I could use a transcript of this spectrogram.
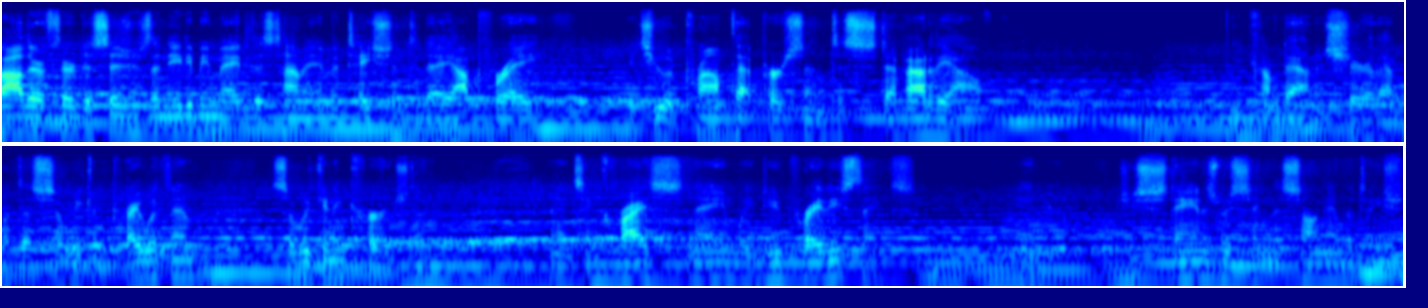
Father, if there are decisions that need to be made at this time of invitation today, I pray that you would prompt that person to step out of the aisle and come down and share that with us so we can pray with them, so we can encourage them. And it's in Christ's name we do pray these things. Amen. Would you stand as we sing this song invitation?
